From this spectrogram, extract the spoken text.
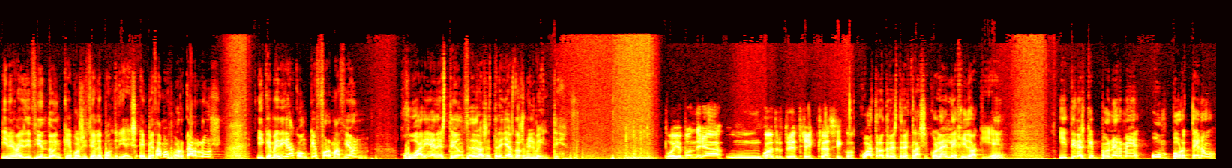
y me vais diciendo en qué posición le pondríais. Empezamos por Carlos y que me diga con qué formación jugaría en este 11 de las estrellas 2020. Pues yo pondría un 4-3-3 clásico. 4-3-3 clásico, la he elegido aquí, ¿eh? Y tienes que ponerme un portero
